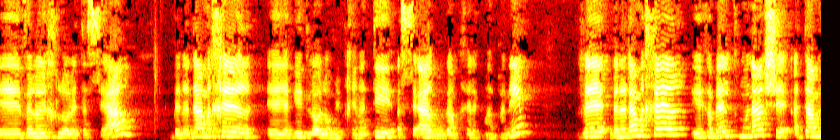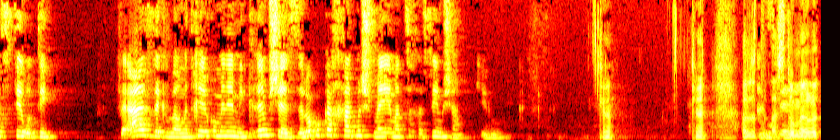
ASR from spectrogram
ולא יכלול את השיער, בן אדם אחר אה, יגיד לא לא מבחינתי השיער הוא גם חלק מהפנים. ובן אדם אחר יקבל תמונה שאתה מסתיר אותי. ואז זה כבר מתחיל כל מיני מקרים שזה לא כל כך חד משמעי מה צריך לשים שם, כאילו. כן, כן, אז, אז זאת אה, אומרת,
